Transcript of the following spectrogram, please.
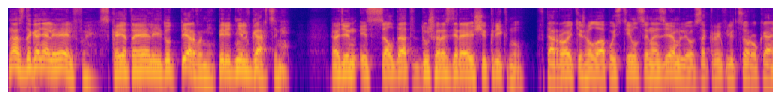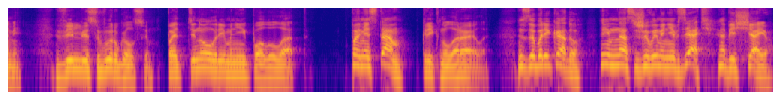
Нас догоняли эльфы. Скаятаэли идут первыми, перед нильфгарцами». Один из солдат душераздирающе крикнул. Второй тяжело опустился на землю, закрыв лицо руками. Виллис выругался, подтянул ремни полулат. «По местам!» — крикнула Райла. «За баррикаду! Им нас живыми не взять, обещаю!»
